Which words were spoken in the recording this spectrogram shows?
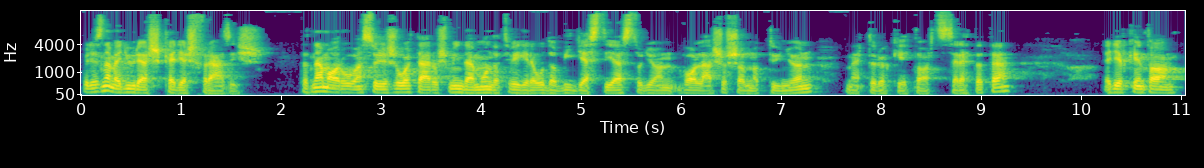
hogy ez nem egy üres, kegyes frázis. Tehát nem arról van szó, hogy a Zsoltáros minden mondat végére oda bigyezti ezt, hogy olyan vallásosabbnak tűnjön, mert örökké tart szeretete. Egyébként a,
